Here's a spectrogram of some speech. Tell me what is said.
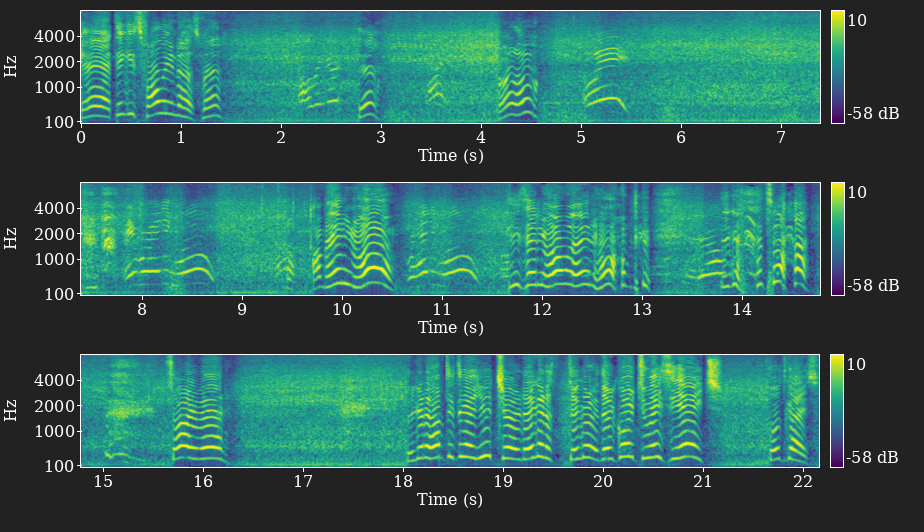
Yeah, I think he's following us, man. Following us? Yeah. Why? I don't know. Oh, hey! hey, we're heading home! I'm heading home. We're heading home! He's heading home. I'm heading home, dude. Gonna- Sorry, man. They're gonna have to do a U-turn. They're gonna, they're gonna, they're going to ACH. Those guys.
